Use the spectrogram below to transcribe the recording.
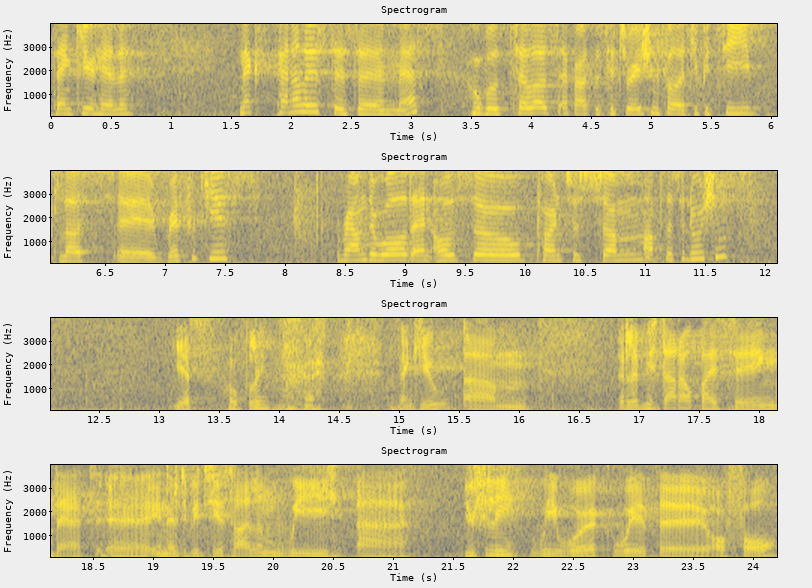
Thank you, Helle. Next panelist is uh, who will tell us about the situation for LGBT plus uh, refugees around the world and also point to some of the solutions. Yes, hopefully. Thank you. Um, let me start out by saying that uh, in LGBT asylum, we uh, usually we work with uh, or for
